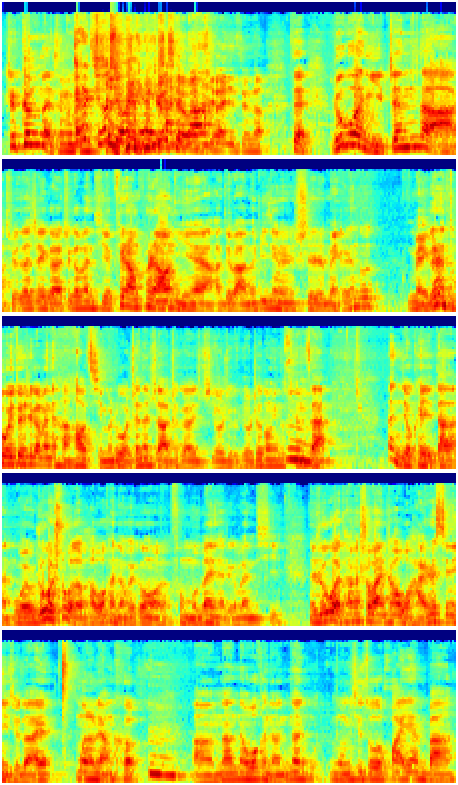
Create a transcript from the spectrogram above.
这根本性的问题，这是哲学问题了 哲学问题了已经的。对，如果你真的啊觉得这个这个问题非常困扰你啊，对吧？那毕竟是每个人都每个人都会对这个问题很好奇嘛。如果真的知道这个有这个有这个东西的存在。嗯那你就可以大胆，我如果是我的话，我可能会跟我父母问一下这个问题。那如果他们说完之后，我还是心里觉得哎模棱两可，嗯，啊、那那我可能那我们一起做个化验吧。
